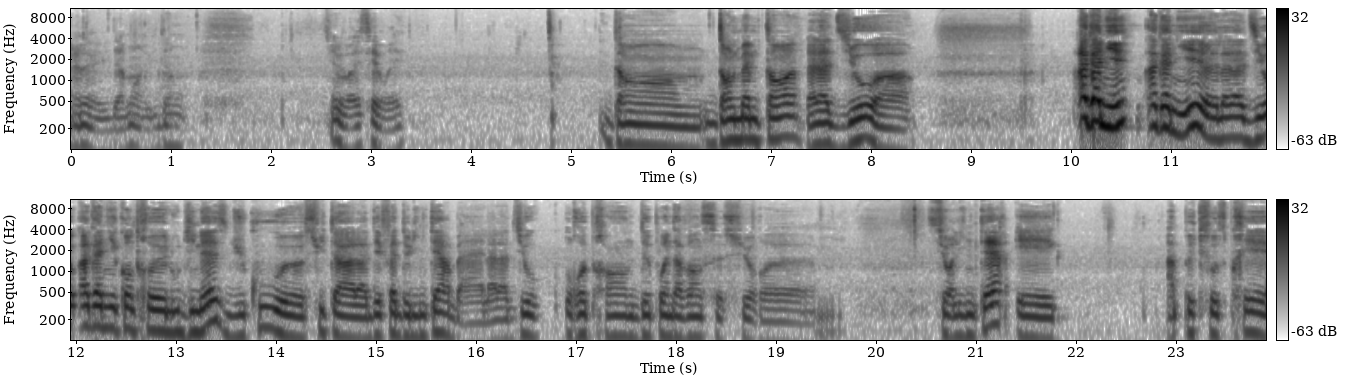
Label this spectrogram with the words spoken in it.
évidemment, évidemment. C'est vrai, c'est vrai. Dans, dans le même temps, la Lazio a a gagné, a gagné, euh, la Lazio a gagné contre l'Udinese. Du coup, euh, suite à la défaite de l'Inter, ben, la Lazio reprend deux points d'avance sur, euh, sur l'Inter et à peu de choses près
